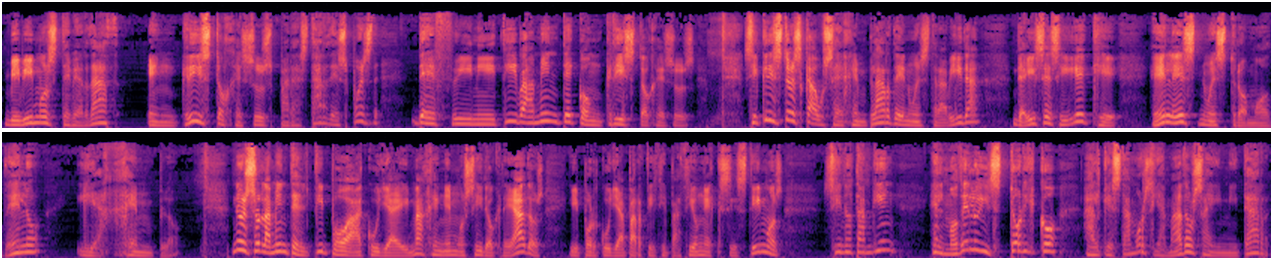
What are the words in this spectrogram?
Vivimos de verdad en Cristo Jesús para estar después definitivamente con Cristo Jesús. Si Cristo es causa ejemplar de nuestra vida, de ahí se sigue que Él es nuestro modelo y ejemplo. No es solamente el tipo a cuya imagen hemos sido creados y por cuya participación existimos, sino también el modelo histórico al que estamos llamados a imitar.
